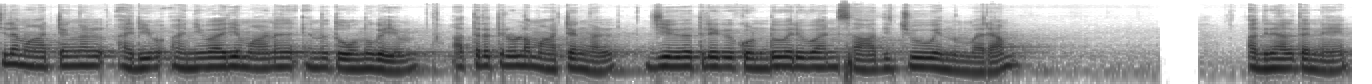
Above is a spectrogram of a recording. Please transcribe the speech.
ചില മാറ്റങ്ങൾ അരി അനിവാര്യമാണ് എന്ന് തോന്നുകയും അത്തരത്തിലുള്ള മാറ്റങ്ങൾ ജീവിതത്തിലേക്ക് കൊണ്ടുവരുവാൻ സാധിച്ചു എന്നും വരാം. അതിനാൽ തന്നെ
